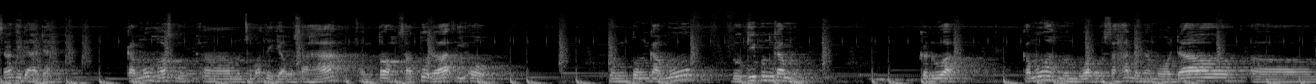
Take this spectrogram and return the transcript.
Sekarang tidak ada. Kamu harus eh, mencoba tiga usaha. Contoh satu adalah io untung kamu rugi pun kamu. Kedua kamu harus membuat usaha dengan modal em,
